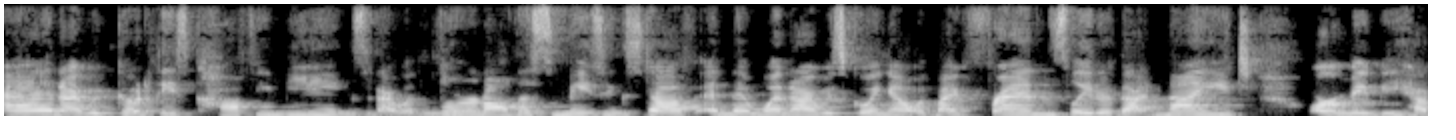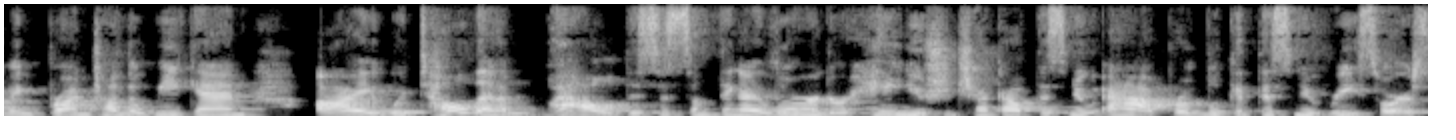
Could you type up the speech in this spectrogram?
And I would go to these coffee meetings and I would learn all this amazing stuff. And then when I was going out with my friends later that night, or maybe having brunch on the weekend, I would tell them, wow, this is something I learned, or hey, you should check out this new app, or look at this new resource.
